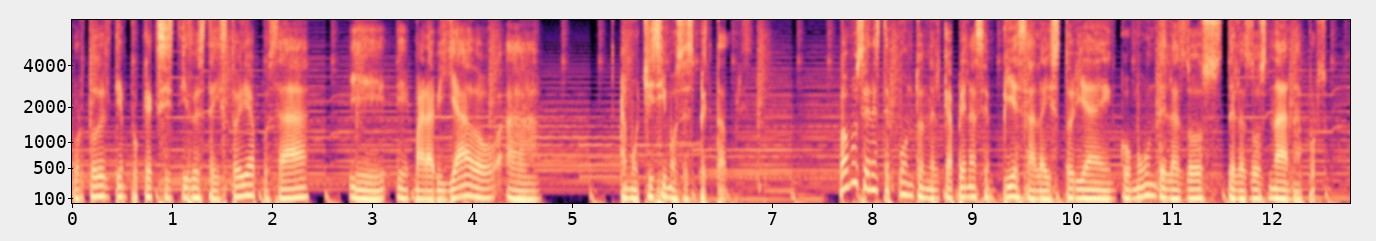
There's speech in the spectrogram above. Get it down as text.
por todo el tiempo que ha existido esta historia, pues ha maravillado a, a muchísimos espectadores. Vamos en este punto en el que apenas empieza la historia en común de las dos, de las dos Nana, por supuesto.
